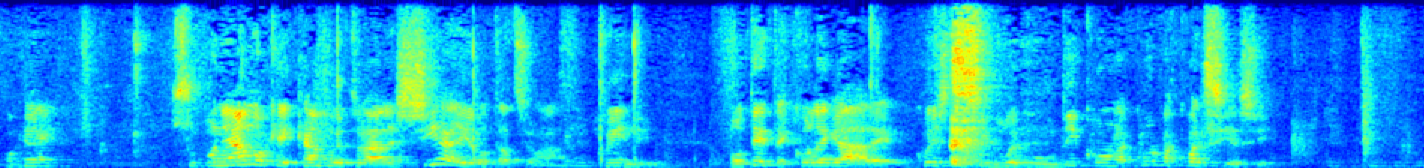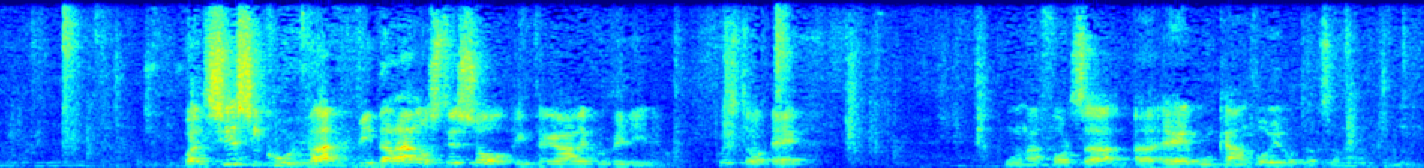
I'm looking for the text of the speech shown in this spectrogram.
Ok? Supponiamo che il campo vettoriale sia irrotazionale, quindi potete collegare questi due punti con una curva qualsiasi. Qualsiasi curva vi darà lo stesso integrale curvilineo. Questo è, forza, eh, è un campo irrotazionale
